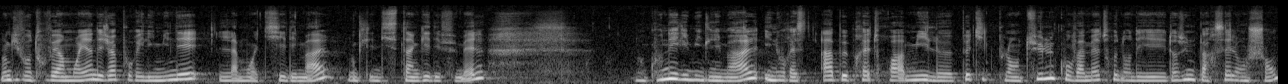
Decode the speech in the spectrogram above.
Donc il faut trouver un moyen déjà pour éliminer la moitié des mâles, donc les distinguer des femelles. Donc on élimine les mâles, il nous reste à peu près 3000 petites plantules qu'on va mettre dans, une parcelle en champ.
